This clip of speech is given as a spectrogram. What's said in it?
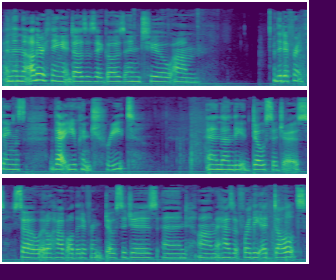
And then the other thing it does is it goes into um, the different things that you can treat and then the dosages. So it'll have all the different dosages and um, it has it for the adults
